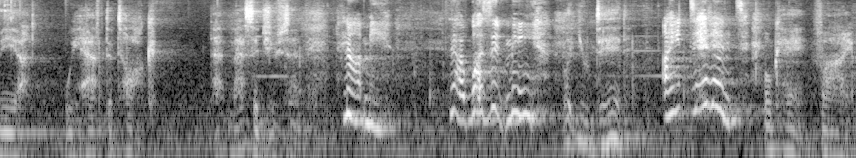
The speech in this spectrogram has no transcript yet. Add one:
Mia, we have to talk. That message you sent me. Not me. That wasn't me. But you did. I didn't. Okay, fine.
